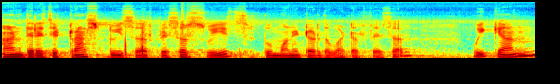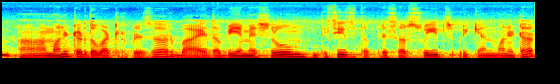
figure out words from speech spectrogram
And there is a transducer pressure switch to monitor the water pressure. We can uh, monitor the water pressure by the BMS room. This is the pressure switch. We can monitor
